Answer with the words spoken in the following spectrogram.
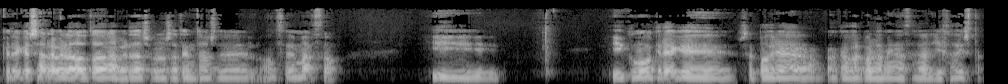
cree que se ha revelado toda la verdad sobre los atentados del 11 de marzo? ¿Y, y cómo cree que se podría acabar con la amenaza yihadista?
